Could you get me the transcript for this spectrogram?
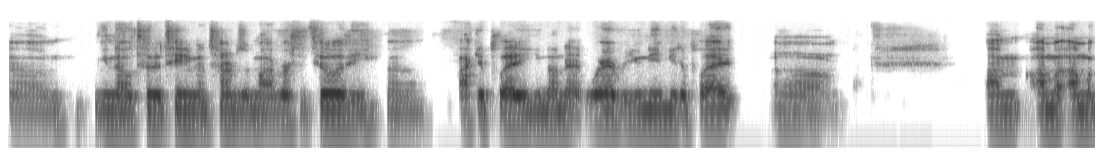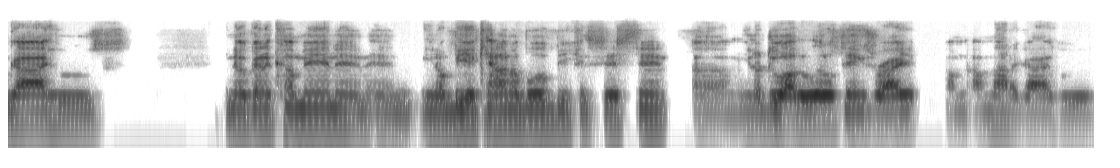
um, you know, to the team in terms of my versatility. Um, I can play, you know, wherever you need me to play. Um, I'm I'm a, I'm a guy who's you know going to come in and and you know be accountable, be consistent, um, you know, do all the little things right. I'm I'm not a guy who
